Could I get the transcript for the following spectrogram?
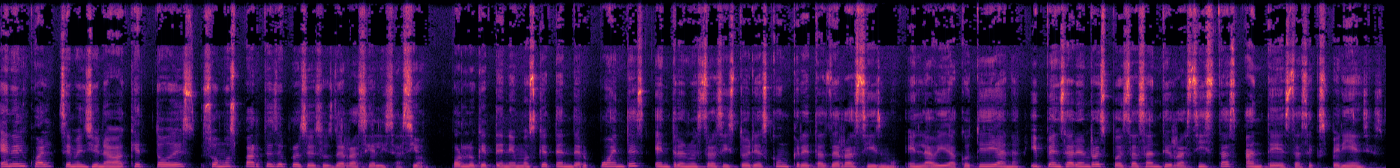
en el cual se mencionaba que todos somos partes de procesos de racialización, por lo que tenemos que tender puentes entre nuestras historias concretas de racismo en la vida cotidiana y pensar en respuestas antirracistas ante estas experiencias,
